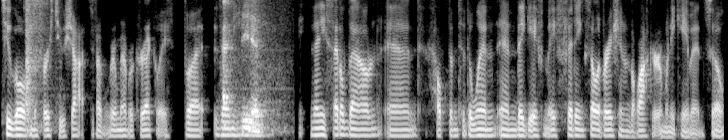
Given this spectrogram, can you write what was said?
two goals in the first two shots, if I remember correctly. But then He did. then he settled down and helped them to the win, and they gave him a fitting celebration in the locker room when he came in. So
